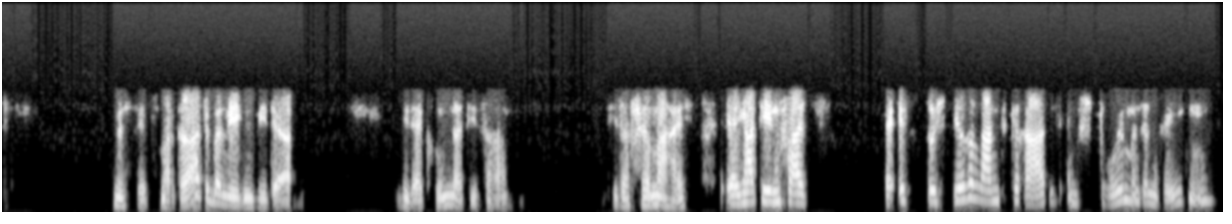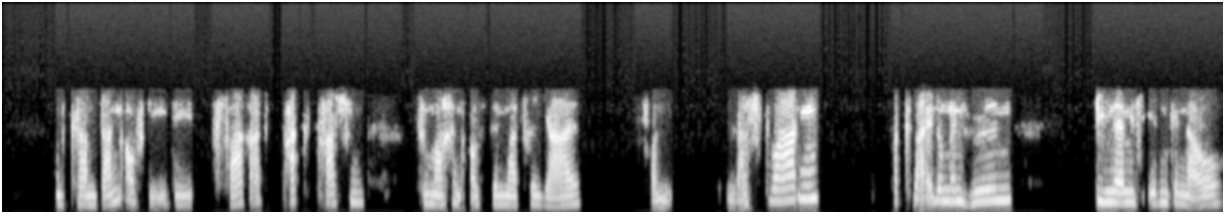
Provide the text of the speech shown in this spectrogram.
ich müsste jetzt mal gerade überlegen, wie der, wie der Gründer dieser, dieser Firma heißt. Er hat jedenfalls, er ist durch Irland geradelt im strömenden Regen und kam dann auf die Idee, Fahrradpacktaschen zu machen aus dem Material von Lastwagen, Verkleidungen, Hüllen, die nämlich eben genau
